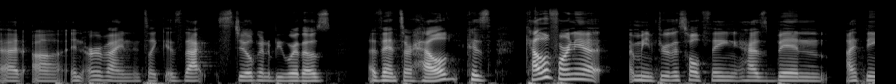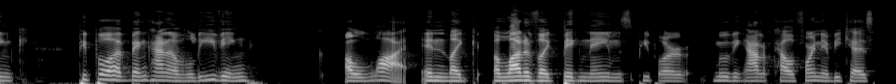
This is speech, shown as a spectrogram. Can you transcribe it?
at uh in Irvine. It's like, is that still going to be where those events are held? Because California, I mean, through this whole thing has been, I think, people have been kind of leaving a lot, and like a lot of like big names, people are moving out of California because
